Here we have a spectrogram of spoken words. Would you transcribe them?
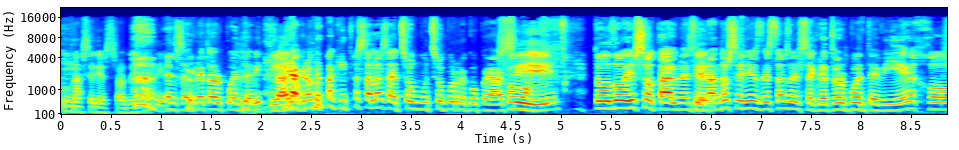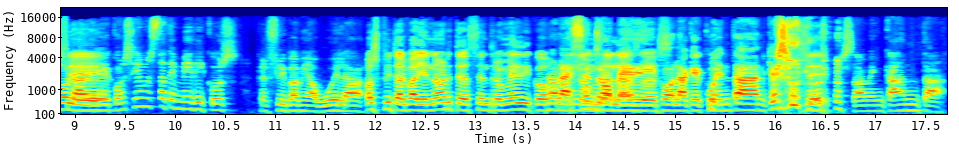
una serie extraordinaria. El secreto del puente viejo. Claro. Mira, creo que Paquita Salas ha hecho mucho por recuperar como Sí. todo eso tal, mencionando series de estas del secreto del puente viejo, Sí. la de, ¿cómo se llama esta de médicos? Que flipa mi abuela. Hospital Valle Norte o Centro Médico. No, la de centro médico, la que cuentan, que es horrorosa, me encanta,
